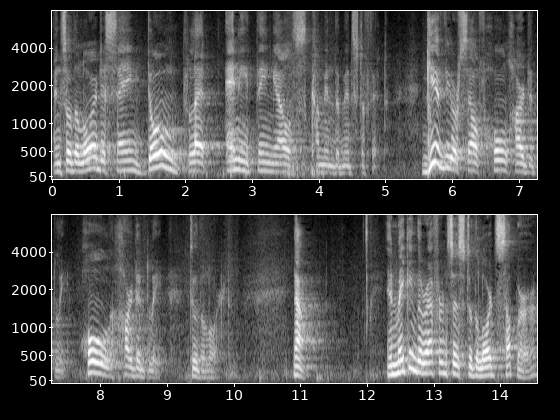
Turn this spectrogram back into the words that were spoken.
And so the Lord is saying, don't let anything else come in the midst of it. Give yourself wholeheartedly, wholeheartedly to the Lord. Now, in making the references to the Lord's Supper,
